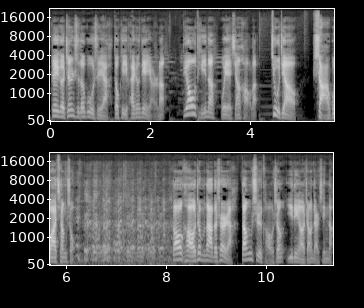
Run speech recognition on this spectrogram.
这个真实的故事呀，都可以拍成电影了。标题呢，我也想好了，就叫“傻瓜枪手”。高考这么大的事儿啊，当事考生一定要长点心呐。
